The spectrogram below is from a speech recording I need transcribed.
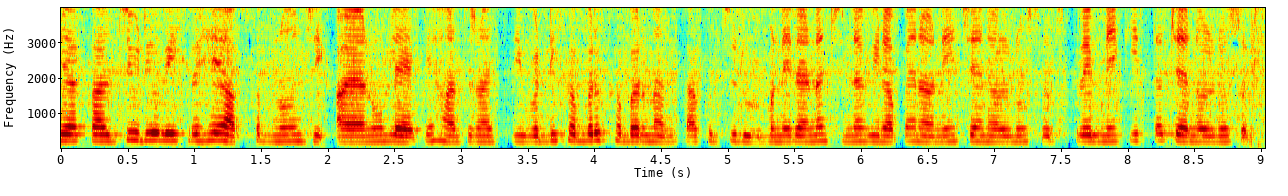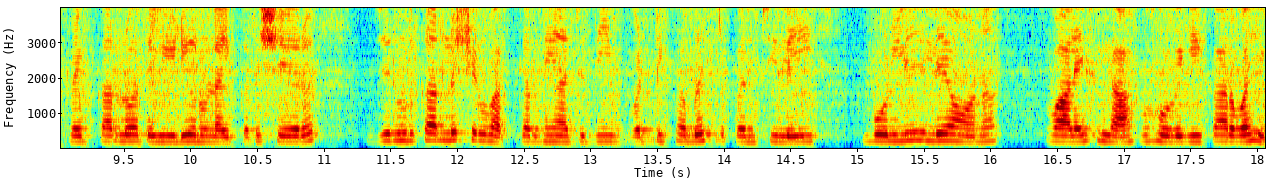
ਸ਼੍ਰੀ ਅਕਾਲ ਜੀ ਵੀਡੀਓ ਵੇਖ ਰਹੇ ਆਪ ਸਭ ਨੂੰ, ਜੀ ਆਇਆਂ ਨੂੰ ਲੈ ਕੇ ਹਾਜ਼ਰ ਹਾਂ ਅੱਜ ਦੀ ਵੱਡੀ ਖਬਰ ਖਬਰ ਨੰਦ ਤੱਕ ਜ਼ਰੂਰ ਬਨੇ ਰਹਿਣਾ। ਜਿਨ੍ਹਾਂ ਵੀਰਾਂ ਭੈਣਾਂ ਨੇ ਚੈਨਲ ਨੂੰ ਸਬਸਕ੍ਰਾਈਬ ਨਹੀਂ ਕੀਤਾ ਚੈਨਲ ਨੂੰ ਸਬਸਕ੍ਰਾਈਬ ਕਰ ਲਓ ਅਤੇ ਵੀਡੀਓ ਨੂੰ ਲਾਈਕ ਅਤੇ ਸ਼ੇਅਰ ਜ਼ਰੂਰ ਕਰ ਲਓ। ਸ਼ੁਰੂਆਤ ਕਰਦੇ ਹਾਂ ਅੱਜ ਦੀ ਵੱਡੀ ਖਬਰ, ਸਰਪੰਚੀ ਲਈ ਬੋਲੀ ਲਿਆਉਣ ਵਾਲੇ ਖਿਲਾਫ ਹੋਵੇਗੀ ਕਾਰਵਾਈ।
